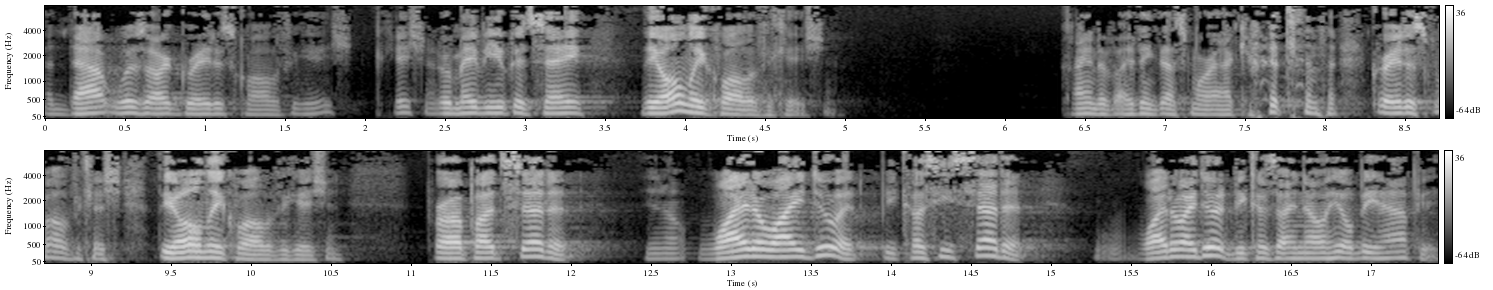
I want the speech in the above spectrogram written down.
And that was our greatest qualification. Or maybe you could say the only qualification. Kind of, I think that's more accurate than the greatest qualification. The only qualification. Prabhupada said it. You know, why do I do it? Because he said it. Why do I do it? Because I know he'll be happy.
